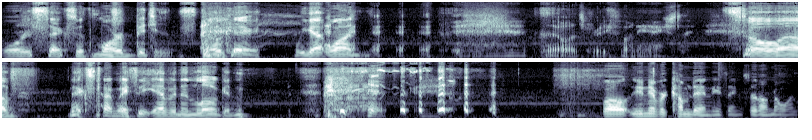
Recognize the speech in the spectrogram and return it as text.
More sex with more bitches. Okay, we got one. that one's pretty funny, actually. So uh, next time I see Evan and Logan, Well, you never come to anything, so I don't know when.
